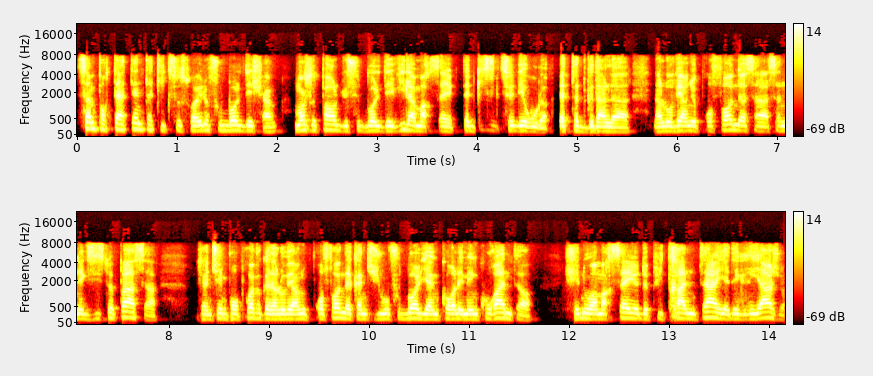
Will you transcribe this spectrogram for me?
sans porter atteinte à qui que ce soit et le football des champs. Moi, je parle du football des villes à Marseille, tel qu'il se déroule. Peut-être que dans l'Auvergne profonde, ça, ça n'existe pas. Ça. J'en tiens pour preuve que dans l'Auvergne profonde, quand tu joues au football, il y a encore les mains courantes. Chez nous à Marseille, depuis 30 ans, il y a des grillages.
